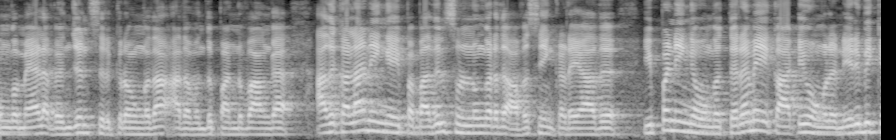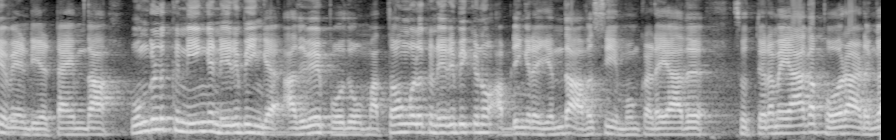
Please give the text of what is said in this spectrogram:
உங்கள் மேலே வெஞ்சன்ஸ் இருக்கிறவங்க தான் அதை வந்து பண்ணுவாங்க. அதுக்கெல்லாம் நீங்கள் இப்போ பதில் சொல்லணுங்கிறது அவசியம் கிடையாது. இப்போ நீங்கள் உங்கள் திறமையை காட்டி உங்களை நிரூபிக்க வேண்டிய டைம் தான். உங்களுக்கு நீங்கள் நிரூபிங்க. அதுவே போதும். மற்றவங்களுக்கு நிரூபிக்கணும் அப்படிங்கிற எந்த அவசியமும் கிடையாது. ஸோ திறமையாக போராடுங்க.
